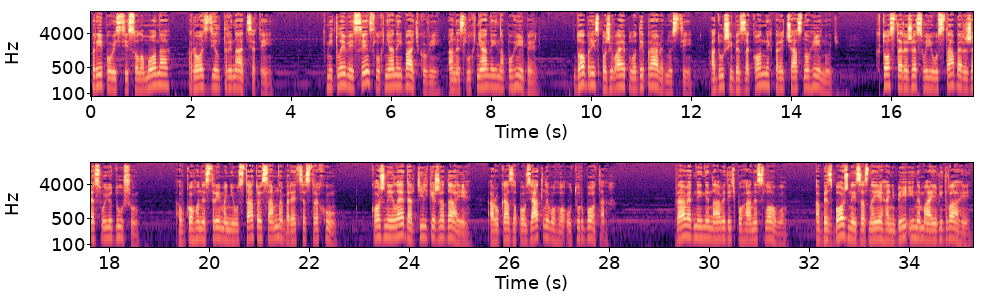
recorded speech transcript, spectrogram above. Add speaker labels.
Speaker 1: Приповісті Соломона, розділ 13. Кмітливий син слухняний батькові, а не слухняний на погибель. Добрий споживає плоди праведності, а душі беззаконних передчасно гинуть. Хто стереже свої уста, береже свою душу, а в кого не стримані уста, той сам набереться страху. Кожний ледар тільки жадає, а рука заповзятливого у турботах. Праведний ненавидить погане слово, а безбожний зазнає ганьби і не має відваги.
